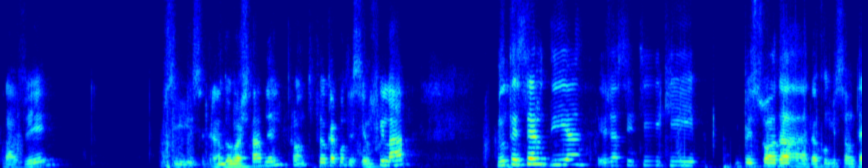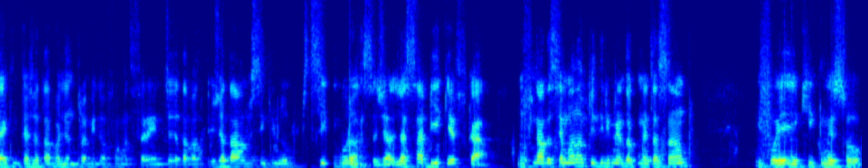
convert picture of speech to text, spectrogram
para ver se, se o treinador gostar dele, pronto, foi o que aconteceu. Eu fui lá, no terceiro dia, eu já senti que o pessoal da, da comissão técnica já estava olhando para mim de uma forma diferente, já tava, eu já estava me sentindo segurança, já, já sabia que ia ficar. No final da semana, eu pedi minha documentação e foi aí que começou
